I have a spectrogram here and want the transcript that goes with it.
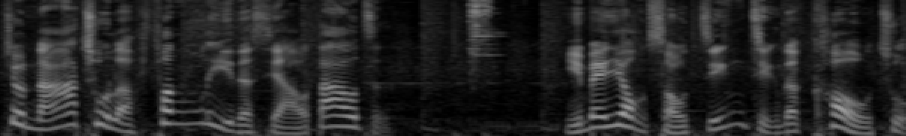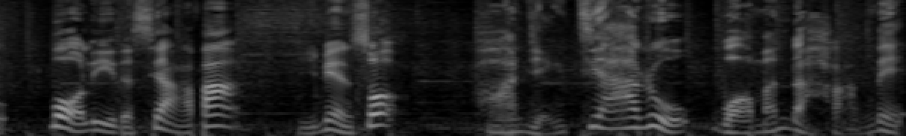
就拿出了锋利的小刀子，一面用手紧紧地扣住茉莉的下巴，一面说：“欢迎加入我们的行列。”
